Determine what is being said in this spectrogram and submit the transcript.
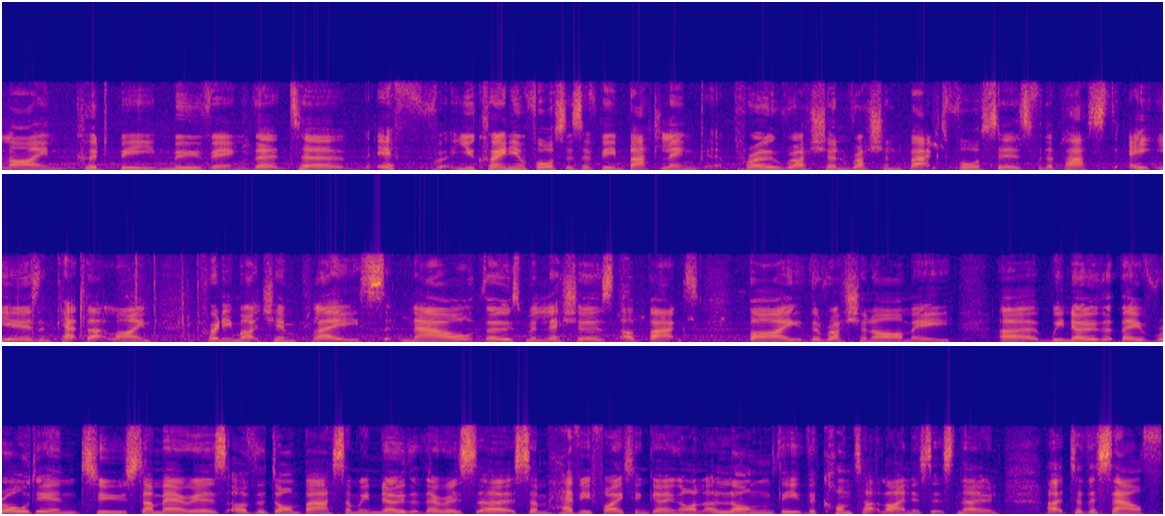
Line could be moving, that uh, if Ukrainian forces have been battling pro-Russian, Russian-backed forces for the past eight years and kept that line pretty much in place, now those militias are backed by the Russian army. Uh, we know that they've rolled into some areas of the Donbass and we know that there is uh, some heavy fighting going on along the, the contact line as it's known uh, to the south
